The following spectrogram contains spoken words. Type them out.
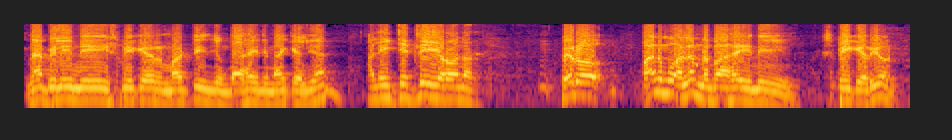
nabili ni Speaker Martin yung bahay ni Michael yan? Allegedly, Your Honor. Pero, paano mo alam na bahay ni Speaker yon?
